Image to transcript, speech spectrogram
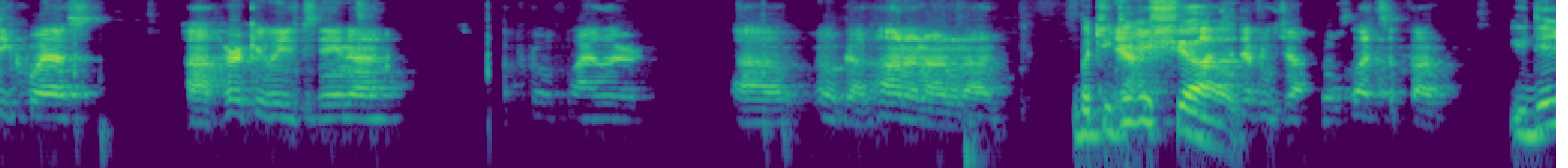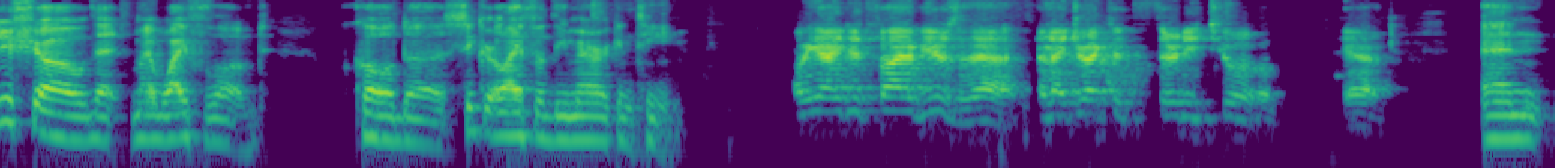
seaQuest, uh, Hercules, Xena, Profiler. Uh, oh God, on and on and on. But you Yeah, did a show. Lots of different genres, lots of fun. You did a show that my wife loved called uh, Secret Life of the American Teen. Oh yeah, I did five years of that, and I directed 32 of them. Yeah. And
